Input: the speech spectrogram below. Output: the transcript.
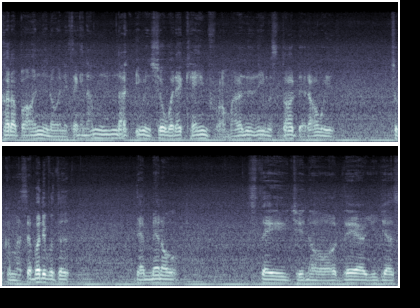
cut up onion or anything, and I'm not even sure where that came from. I didn't even start that. I always took it myself, but it was the that mental stage, you know, there you just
